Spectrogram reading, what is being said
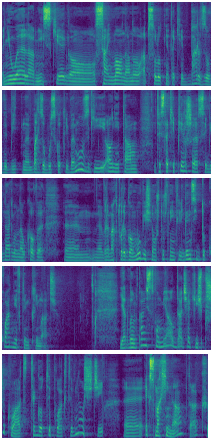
Newella, Mińskiego, Simona, no absolutnie takie bardzo wybitne, bardzo błyskotliwe mózgi. Oni tam, i to jest takie pierwsze seminarium naukowe, w ramach którego mówi się o sztucznej inteligencji dokładnie w tym klimacie. Jakbym Państwu miał dać jakiś przykład tego typu aktywności, e, Ex Machina, tak?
